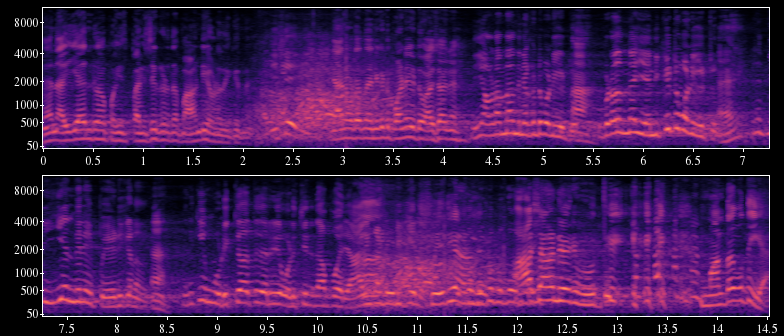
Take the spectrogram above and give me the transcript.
ഞാൻ അയ്യായിരം രൂപ പൈസ പലിശക്ക് എടുത്ത പാണ്ടി അവിടെ നിൽക്കുന്നത് ഞാൻ അവിടെ എനിക്കിട്ട് പണി കിട്ടും ആശാനെ. നീ അവിടെ നിന്നാ നിനക്കിട്ട് പണി കിട്ടും. ഇവിടെ നിന്നാ എനിക്കിട്ട് പണി കിട്ടും. നീ എന്തിനാ പേടിക്കണത്? എനിക്ക് മുടിക്കാത്ത കയറി ഒളിച്ചിരുന്നാ പോരെ. ആരും കണ്ടുപിടിക്കില്ല. ശരിയാണ്. ആശാന്റെ ഒരു ബുദ്ധി. മന്ദബുദ്ധിയാ.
